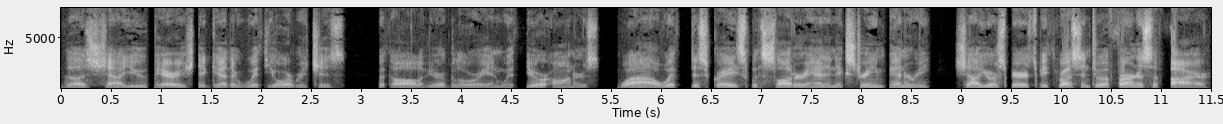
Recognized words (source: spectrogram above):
Thus shall you perish together with your riches, with all of your glory and with your honors, while with disgrace, with slaughter, and in extreme penury, shall your spirits be thrust into a furnace of fire.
